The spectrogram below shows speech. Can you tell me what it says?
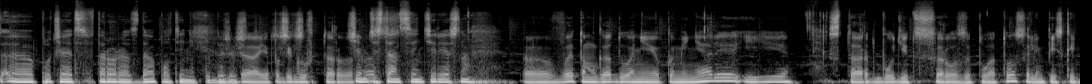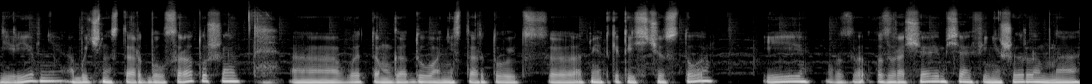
э, получается, второй раз, да, полтинник побежишь? Да, я побегу второй Чем раз. Чем дистанция интересна? В этом году они ее поменяли, и Старт будет с Розы Плато, с Олимпийской деревни. Обычно старт был с ратуши. А, в этом году они стартуют с отметки 1100 и возвращаемся, финишируем на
